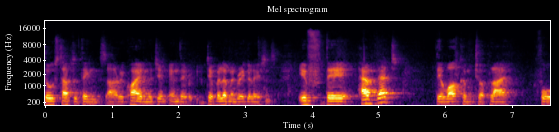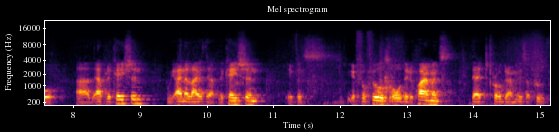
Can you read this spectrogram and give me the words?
those types of things are required in the, in the development regulations. If they have that, they're welcome to apply for uh, the application. We analyze the application. If it's it fulfills all the requirements, that program is approved.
